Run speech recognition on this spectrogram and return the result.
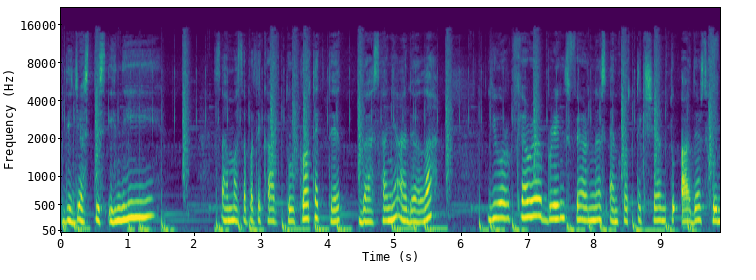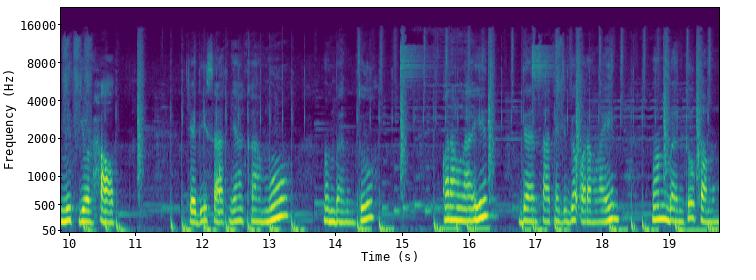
di justice ini sama seperti kartu protected bahasanya adalah Your career brings fairness and protection to others who need your help. Jadi saatnya kamu membantu orang lain dan saatnya juga orang lain membantu kamu.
